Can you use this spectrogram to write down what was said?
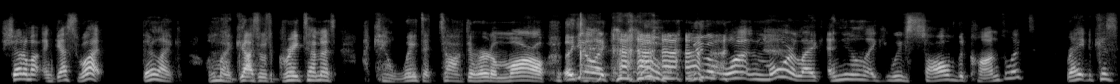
shut them up. And guess what? They're like, oh my gosh, it was a great 10 minutes. I can't wait to talk to her tomorrow. Like, you know, like, boom, leave them wanting more. Like, and you know, like we've solved the conflict, right? Because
